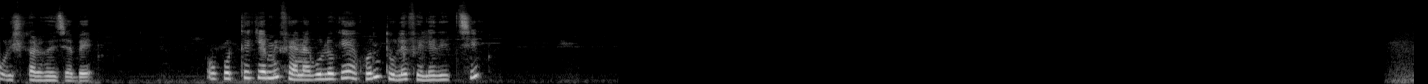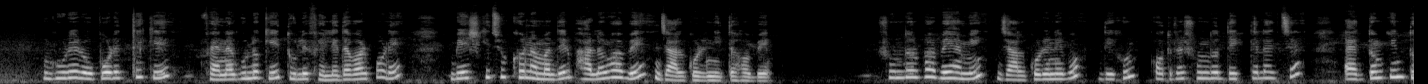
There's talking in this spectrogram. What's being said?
পরিষ্কার হয়ে যাবে। ওপর থেকে আমি ফেনাগুলোকে এখন তুলে ফেলে দিচ্ছি। গুড়ের ওপরের থেকে ফেনাগুলোকে তুলে ফেলে দেওয়ার পরে বেশ কিছুক্ষণ আমাদের ভালোভাবে জাল করে নিতে হবে। সুন্দরভাবে আমি জাল করে নেব। দেখুন কতটা সুন্দর দেখতে লাগছে। একদম কিন্তু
